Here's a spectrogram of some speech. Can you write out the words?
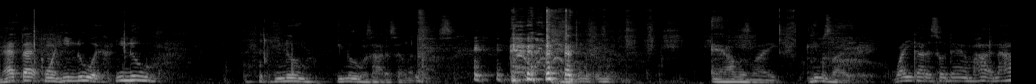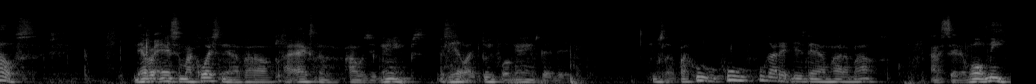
And at that point, he knew it. He knew. He knew. He knew it was hot as hell in the house. and I was like, he was like, "Why you got it so damn hot in the house?" Never answered my question of how I asked him how was your games because he had like three, four games that day. He was like, "Why? Who, who, who got it this damn hot in my house?" I said, "It won't me."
